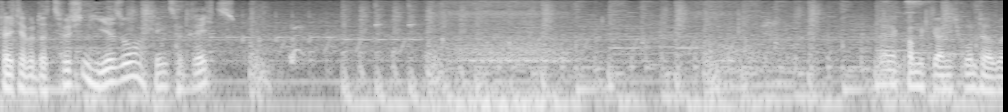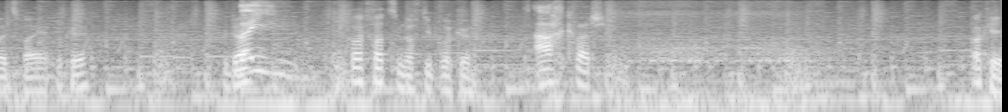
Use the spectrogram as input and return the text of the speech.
Vielleicht aber dazwischen, hier so, links und rechts. Da komme ich gar nicht runter bei zwei. Okay. Du darfst, Nein! Ich brauche trotzdem noch die Brücke. Ach Quatsch. Okay,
